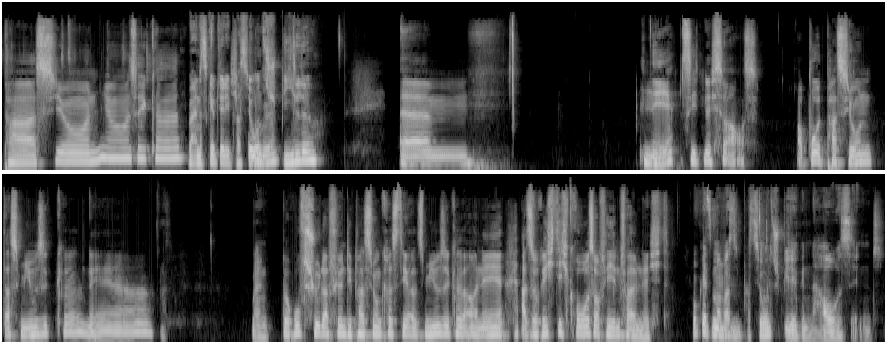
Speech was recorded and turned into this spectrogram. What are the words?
Passion Musical. Ich meine, es gibt ja die Passionsspiele. Ähm, nee, sieht nicht so aus. Obwohl Passion das Musical, nee. Mein Berufsschüler führen die Passion Christi als Musical, oh nee. Also richtig groß auf jeden Fall nicht. Guck jetzt mal, mhm. was die Passionsspiele genau sind.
